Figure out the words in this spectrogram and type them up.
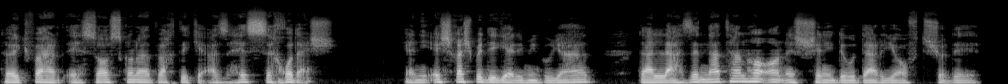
تا یک فرد احساس کند وقتی که از حس خودش یعنی عشقش به دیگری می‌گوید در لحظه نه تنها آن عشق شنیده و دریافت شده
